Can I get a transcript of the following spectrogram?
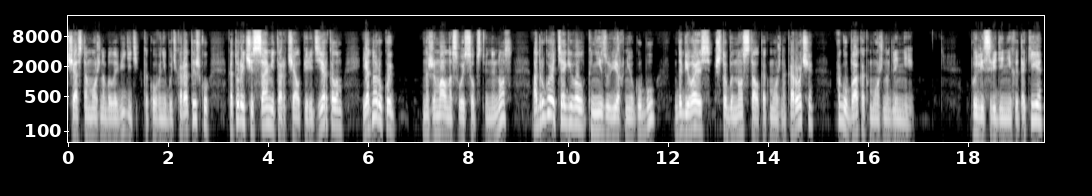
Часто можно было видеть какого-нибудь коротышку, который часами торчал перед зеркалом и одной рукой нажимал на свой собственный нос, а другой оттягивал к низу верхнюю губу, добиваясь, чтобы нос стал как можно короче, а губа как можно длиннее. Были среди них и такие,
